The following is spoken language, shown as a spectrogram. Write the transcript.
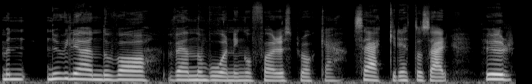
men nu vill jag ändå vara vän av ordning och förespråka säkerhet och så här. Hur...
